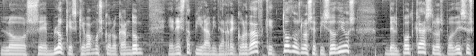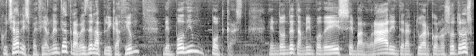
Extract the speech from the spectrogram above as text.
los eh, bloques que vamos colocando en esta pirámide. Recordad que todos los episodios del podcast los podéis escuchar especialmente a través de la aplicación de Podium Podcast, en donde también podéis eh, valorar, interactuar con nosotros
